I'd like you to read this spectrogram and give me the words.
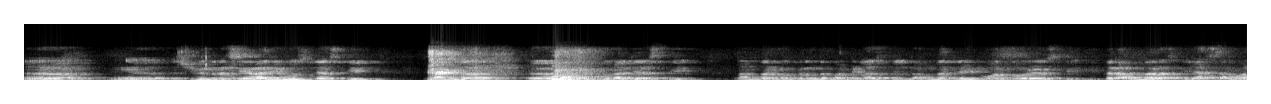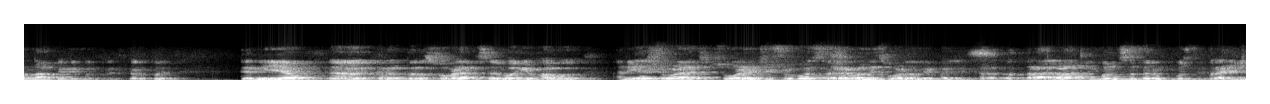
अं, शिवेंद्र सिंहराजे भोसले असतील नामदार शंभूराजे असतील नामदार मकरंद पाटील असतील नामदार जयकुमार गोरे असतील इतर आमदार असतील या सर्वांना आम्ही निमंत्रित करतोय. त्यांनी या खरं तर सोहळ्यात सहभागी व्हावं आणि या सोहळ्या सोहळ्याची शोभा सर्वांनीच वाढवली पाहिजे. खरं तर तळागाळातली माणसं जर उपस्थित राहिली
